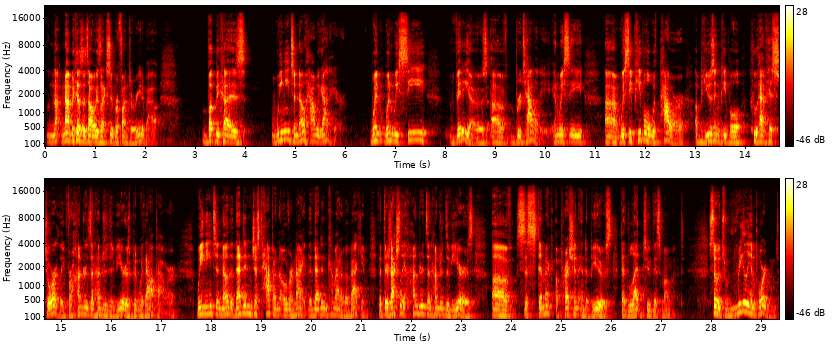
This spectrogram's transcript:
not not because it's always like super fun to read about, but because we need to know how we got here. When when we see videos of brutality and we see Um, we see people with power abusing people who have historically, for hundreds and hundreds of years, been without power. We need to know that that didn't just happen overnight, that that didn't come out of a vacuum, that there's actually hundreds and hundreds of years of systemic oppression and abuse that led to this moment. So it's really important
